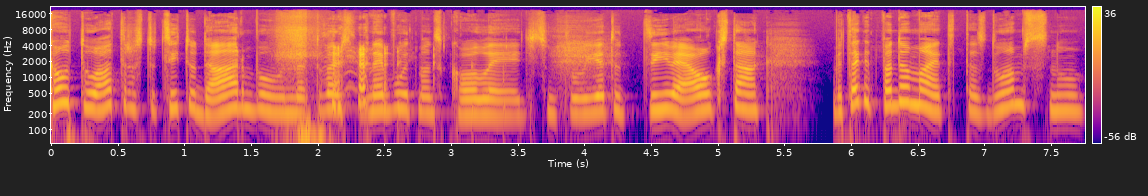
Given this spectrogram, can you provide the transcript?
kaut ko atrastu citu darbu, un tu vairs nebūtu mans kolēģis, un tu ietu dzīvē augstāk. Bet tagad padomājiet, tas domas, nu,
